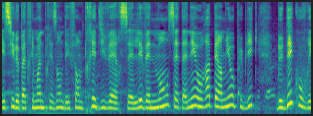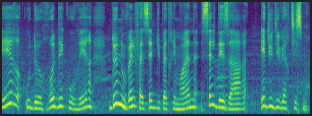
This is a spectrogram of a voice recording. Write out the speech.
Et si le patrimoine présente des formes très diverses, l'événement cette année aura permis au public de découvrir ou de redécouvrir de nouvelles facettes du patrimoine, celles des arts et du divertissement.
